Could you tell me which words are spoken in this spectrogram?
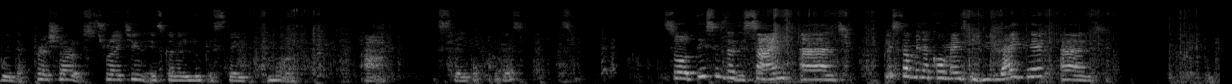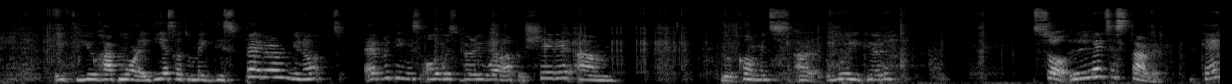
with the pressure stretching, it's going to look stable, more uh, stable, I guess. So this is the design and please tell me in the comments if you like it and if you have more ideas how to make this better, you know, everything is always very well appreciated. Um, your comments are really good. So let's start it, okay?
